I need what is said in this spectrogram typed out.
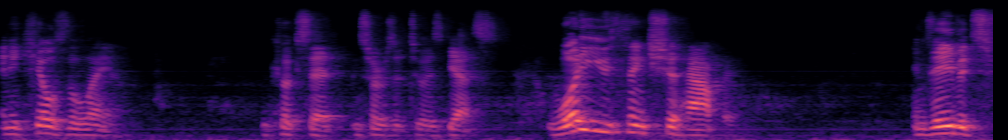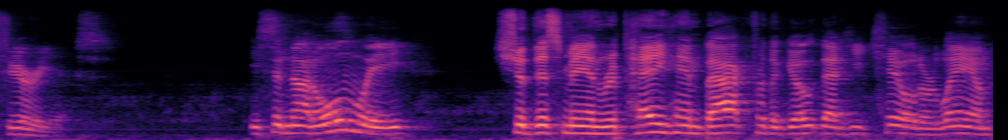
and he kills the lamb and cooks it and serves it to his guests. What do you think should happen? And David's furious. He said, Not only should this man repay him back for the goat that he killed or lamb,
